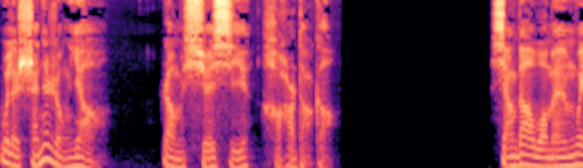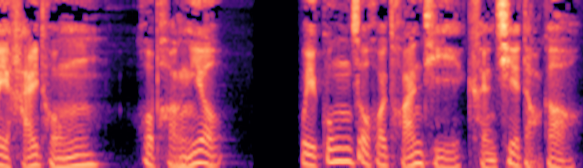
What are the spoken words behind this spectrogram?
为了神的荣耀，让我们学习好好祷告。想到我们为孩童或朋友、为工作或团体恳切祷告，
